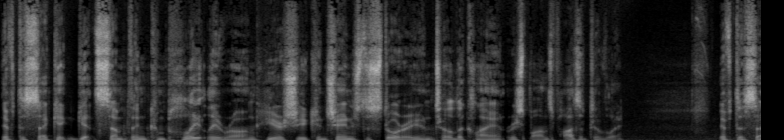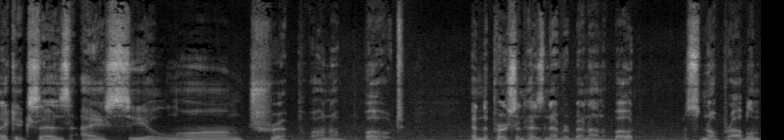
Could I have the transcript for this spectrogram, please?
If the psychic gets something completely wrong, he or she can change the story until the client responds positively. If the psychic says, I see a long trip on a boat, and the person has never been on a boat, it's no problem.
